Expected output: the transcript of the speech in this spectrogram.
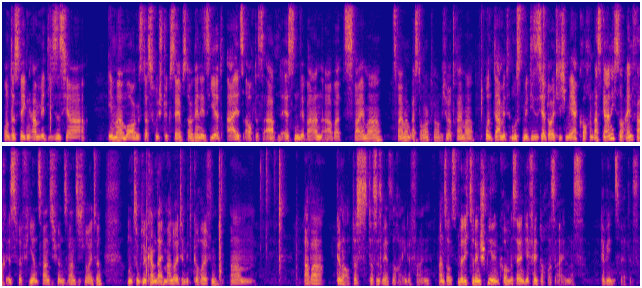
Und deswegen haben wir dieses Jahr immer morgens das Frühstück selbst organisiert, als auch das Abendessen. Wir waren aber zweimal zweimal im Restaurant, glaube ich, oder dreimal. Und damit mussten wir dieses Jahr deutlich mehr kochen, was gar nicht so einfach ist für 24, 25 Leute. Und zum Glück haben da immer Leute mitgeholfen. Ähm, aber genau, das, das ist mir jetzt noch eingefallen. Ansonsten würde ich zu den Spielen kommen, es sei denn, dir fällt noch was ein, was erwähnenswert ist.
